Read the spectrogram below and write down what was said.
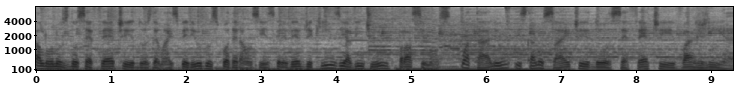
Alunos do Cefet e dos demais períodos poderão se inscrever de 15 a 21 próximos. O atalho está no site do Cefet Varginha.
